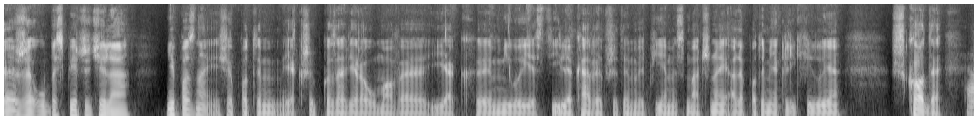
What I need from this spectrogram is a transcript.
y, że ubezpieczyciela nie poznaje się po tym, jak szybko zawiera umowę, jak y, miły jest i ile kawy przy tym wypijemy smacznej, ale po tym, jak likwiduje szkodę. Tak.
